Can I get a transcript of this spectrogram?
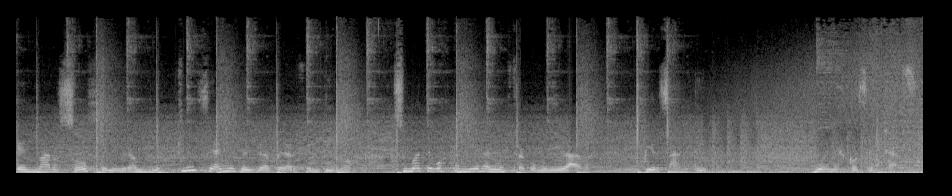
En marzo celebramos los 15 años del teatro argentino. Sumate vos también a nuestra comunidad. Piersanti. Buenas cosechas.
